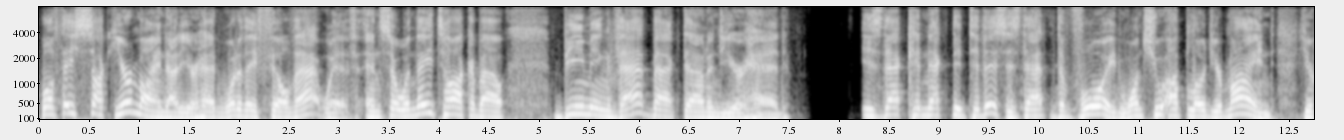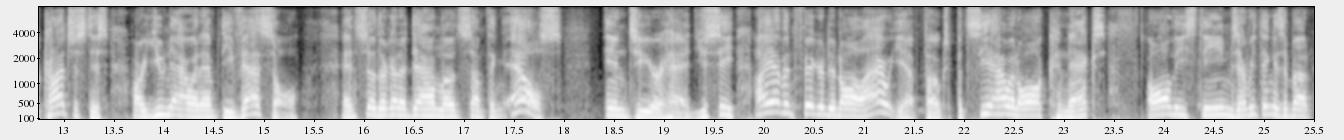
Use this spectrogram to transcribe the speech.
Well, if they suck your mind out of your head, what do they fill that with? And so when they talk about beaming that back down into your head, is that connected to this? Is that the void? Once you upload your mind, your consciousness, are you now an empty vessel? And so they're going to download something else into your head. You see, I haven't figured it all out yet, folks, but see how it all connects? All these themes, everything is about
